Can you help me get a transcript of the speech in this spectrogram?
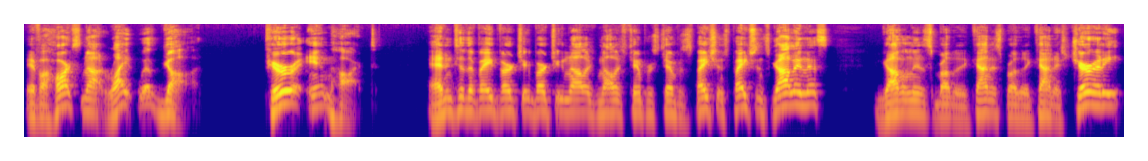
If a heart's not right with God, pure in heart, adding to the faith virtue, virtue, knowledge, knowledge, temperance, temperance, patience, patience, godliness, godliness, brotherly kindness, brotherly kindness, charity,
